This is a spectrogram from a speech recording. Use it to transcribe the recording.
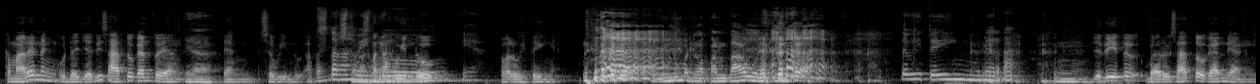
kemarin yang udah jadi satu kan tuh yang ya. yang sewindu apa? Setengah, Setengah windu. windu. Iya. Oh, lebih ting ya. ini mah 8 tahun. Lebih teuing bener ah. Hmm. Jadi itu baru satu kan yang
